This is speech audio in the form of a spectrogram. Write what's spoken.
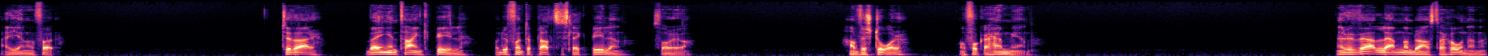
är genomförd. Tyvärr, vi har ingen tankbil och du får inte plats i släckbilen, svarar jag. Han förstår och får åka hem igen. När vi väl lämnar brandstationen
